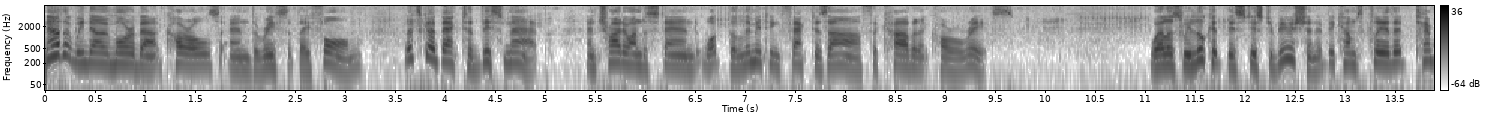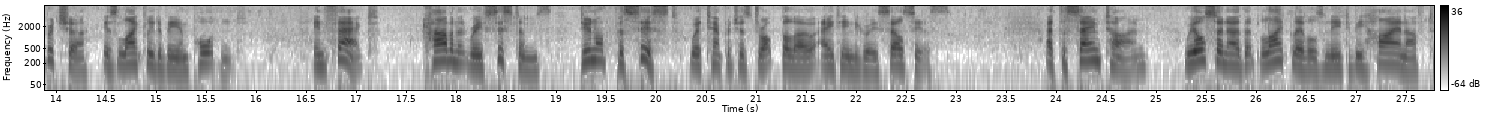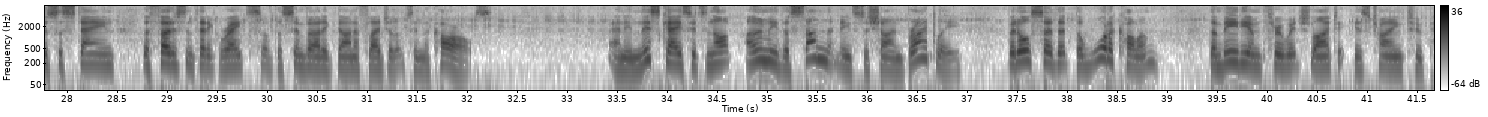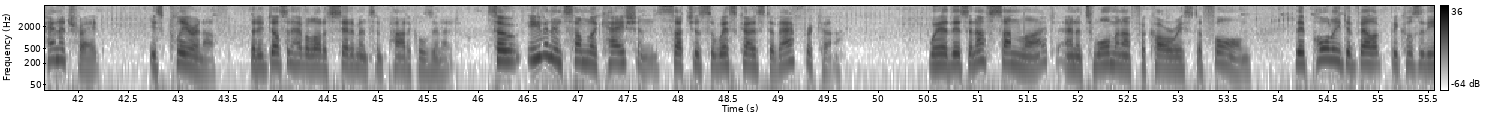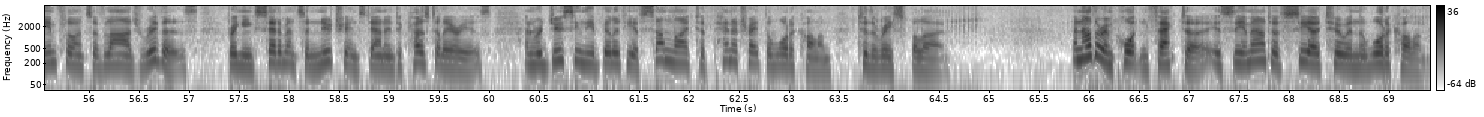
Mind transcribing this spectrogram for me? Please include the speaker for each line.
Speaker 1: Now that we know more about corals and the reefs that they form, let's go back to this map and try to understand what the limiting factors are for carbonate coral reefs. Well, as we look at this distribution, it becomes clear that temperature is likely to be important. In fact, carbonate reef systems do not persist where temperatures drop below 18 degrees Celsius. At the same time, we also know that light levels need to be high enough to sustain the photosynthetic rates of the symbiotic dinoflagellates in the corals. And in this case, it's not only the sun that needs to shine brightly, but also that the water column, the medium through which light is trying to penetrate, is clear enough, that it doesn't have a lot of sediments and particles in it. So even in some locations, such as the west coast of Africa, where there's enough sunlight and it's warm enough for coral reefs to form, they're poorly developed because of the influence of large rivers bringing sediments and nutrients down into coastal areas and reducing the ability of sunlight to penetrate the water column to the reefs below. Another important factor is the amount of CO2 in the water column,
